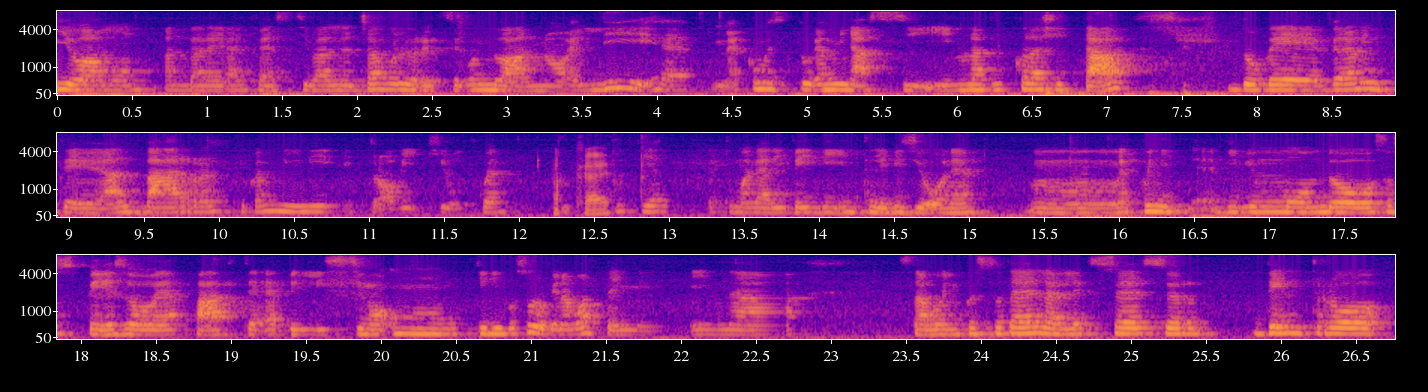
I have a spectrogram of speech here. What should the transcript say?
io amo andare ai festival, già quello era il secondo anno e lì è, è come se tu camminassi in una piccola città dove veramente al bar tu cammini e trovi chiunque, Ok. tutti che tu magari vedi in televisione. Mm, e quindi eh, vivi un mondo sospeso e a parte, è bellissimo. Mm, ti dico solo che una volta in, in, eh, stavo in questo hotel all'Excelsior dentro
